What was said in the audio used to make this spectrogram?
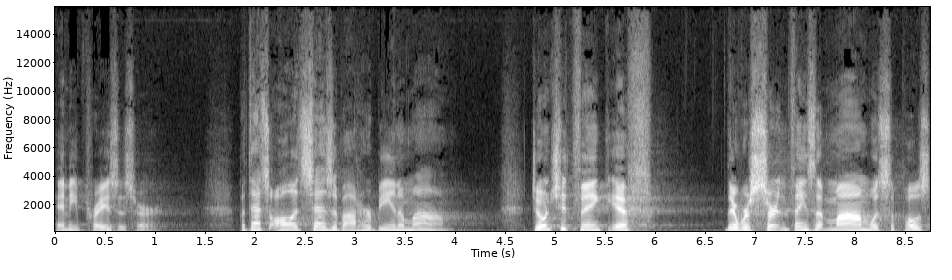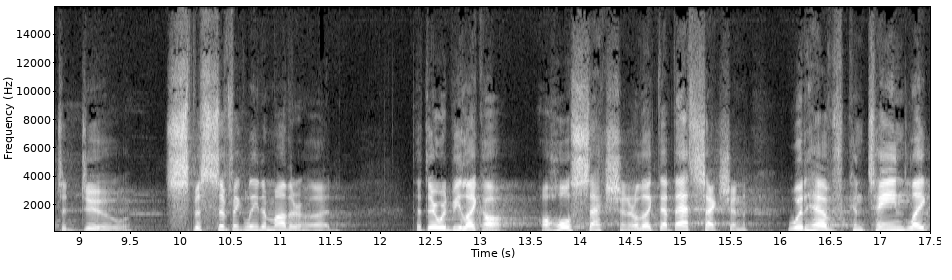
and he praises her. But that's all it says about her being a mom. Don't you think if there were certain things that mom was supposed to do, specifically to motherhood, that there would be like a, a whole section, or like that, that section would have contained like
